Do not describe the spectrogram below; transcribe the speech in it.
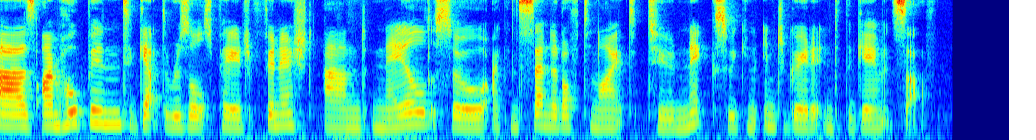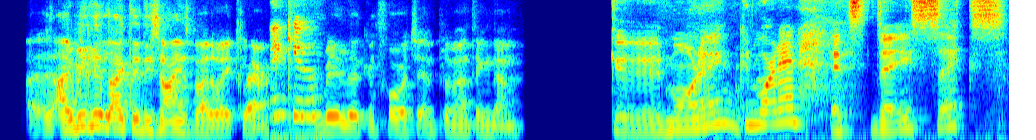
as I'm hoping to get the results page finished and nailed so I can send it off tonight to Nick so we can integrate it into the game itself. I, I really like the designs, by the way, Claire. Thank you. I'm really looking forward to implementing them. Good morning. Good morning. It's day six.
